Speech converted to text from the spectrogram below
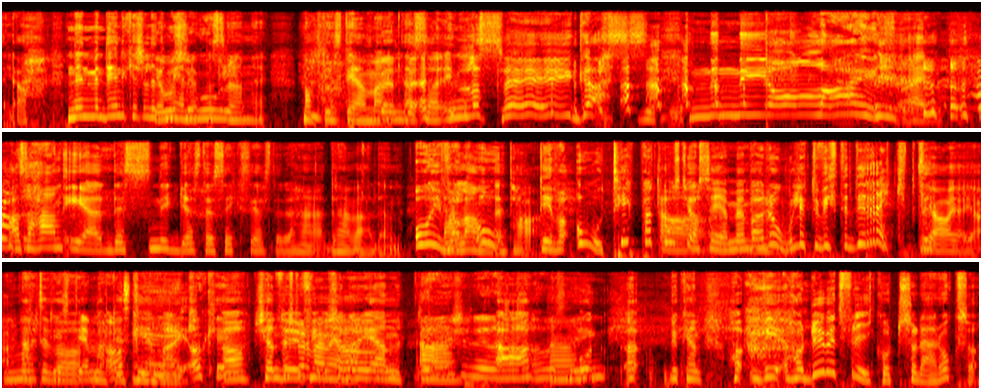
Eller, ja. Nej men det är kanske lite mer måste nu på scener. Martin Stenmark, är? alltså in Las Vegas, the neon light. Nej. Alltså han är det snyggaste och sexigaste den här, den här världen, Oj, det här vad landet har. Det var otippat måste Ja. jag säga, men vad roligt. Du visste direkt Ja, ja, ja. att det Martin var Stenmarck. Martin Okej, Stenmark. okej. Ja, kände du, känner du igen? Ja, Ja. jag känner det. Ja, Ja, och, ja, du kan, ha, vi, har du ett frikort sådär också?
